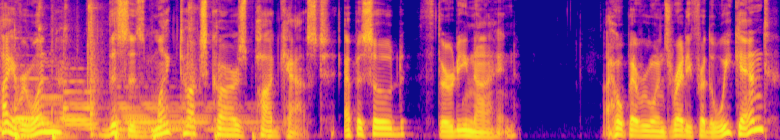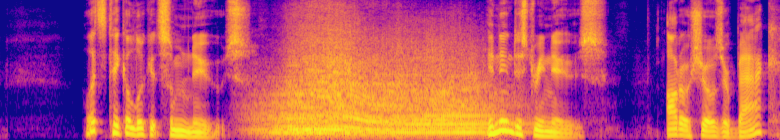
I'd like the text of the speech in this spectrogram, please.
Hi, everyone. This is Mike Talks Cars Podcast, episode 39. I hope everyone's ready for the weekend. Let's take a look at some news. In industry news, auto shows are back.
